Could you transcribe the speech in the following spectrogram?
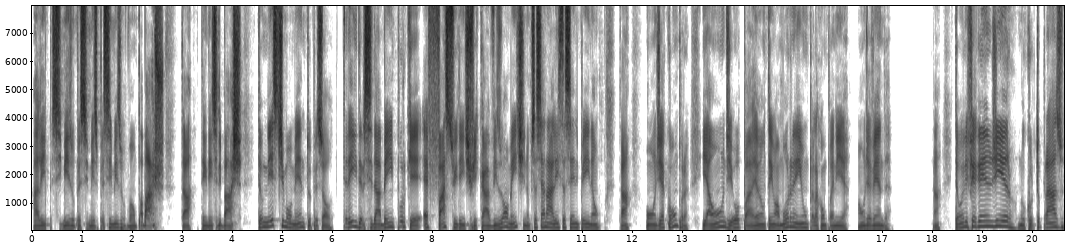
ali pessimismo, pessimismo, pessimismo, vão para baixo, tá? Tendência de baixa. Então, neste momento, pessoal, trader se dá bem porque é fácil identificar visualmente, não precisa ser analista CNPI não, tá? Onde é compra e aonde, opa, eu não tenho amor nenhum pela companhia, aonde é venda. Tá? Então ele fica ganhando dinheiro no curto prazo,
